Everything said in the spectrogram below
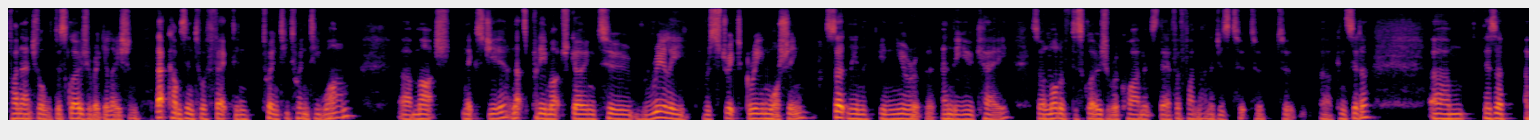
financial disclosure regulation that comes into effect in 2021, uh, March next year, and that's pretty much going to really restrict greenwashing, certainly in, in Europe and the UK. So a lot of disclosure requirements there for fund managers to, to, to uh, consider. Um, there's a, a,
